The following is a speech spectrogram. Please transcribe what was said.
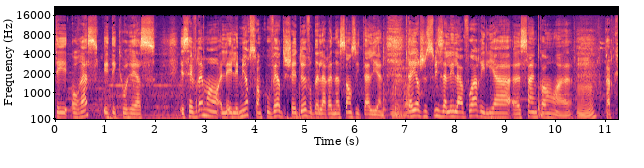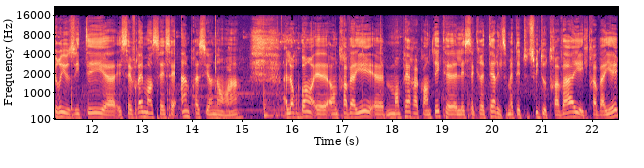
des Horaces et des Curias. Et c'est vraiment, les, les murs sont couverts de chefs-d'œuvre de la Renaissance italienne. D'ailleurs, je suis allée la voir il y a euh, cinq ans euh, par curiosité et c'est vraiment, c'est impressionnant. hein. Alors bon, euh, on travaillait, euh, mon père racontait que les secrétaires, ils se mettaient tout de suite au travail, ils travaillaient.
